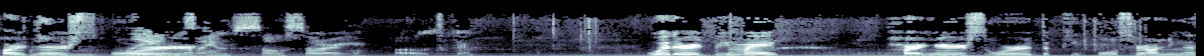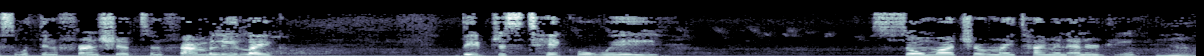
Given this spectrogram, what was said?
partners or I am so sorry. oh, it's okay. whether it be my partners or the people surrounding us within friendships and family, like they just take away so much of my time and energy. Mm-hmm.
